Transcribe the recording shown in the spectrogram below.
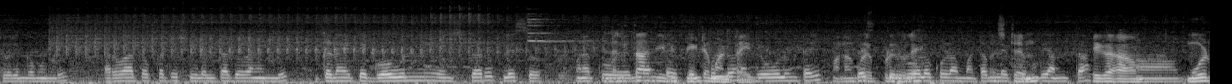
శివలింగం ఉంది. తర్వాత ఒకటి శ్రీలలిత దేవన్ ఉంది. ఇక్కడ అయితే గోవుల్ని పెంచుతారు. ప్లస్ మనకు గోవులు ఉంటాయి తిరుమలలో కూడా మఠం లెక్క ఉంది అంతా. ఇక మూడు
